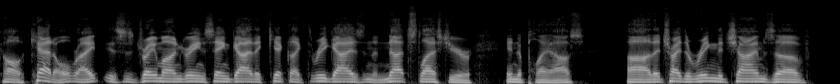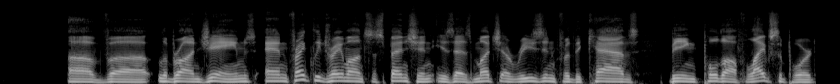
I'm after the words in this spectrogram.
call kettle, right? This is Draymond Green, same guy that kicked like three guys in the nuts last year in the playoffs. Uh, that tried to ring the chimes of of uh, LeBron James, and frankly, Draymond's suspension is as much a reason for the Cavs being pulled off life support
